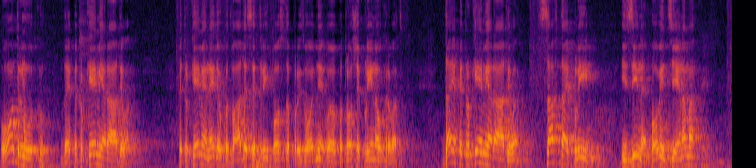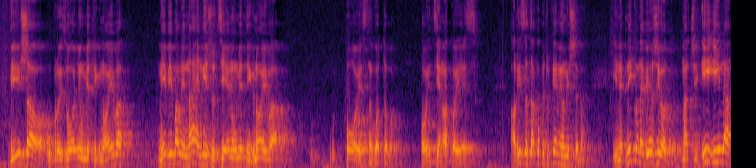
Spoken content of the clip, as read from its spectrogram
U ovom trenutku da je Petrokemija radila, Petrokemija je negdje oko 23% proizvodnje, potrošnje plina u Hrvatskoj. Da je Petrokemija radila, sav taj plin iz INE po ovim cijenama bi išao u proizvodnju umjetnih gnojiva, mi bi imali najnižu cijenu umjetnih gnojiva povijesno gotovo, po ovim cijenama koje jesu. Ali isto tako Petrokemija je uništena. I nek niko ne bježi od, znači i INA,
